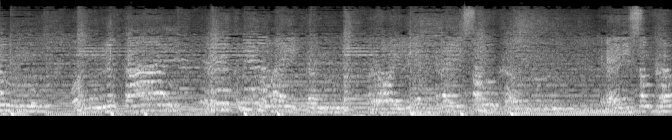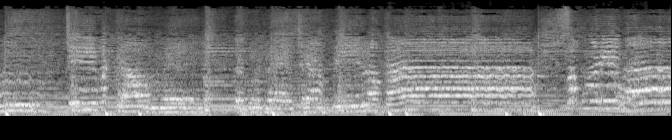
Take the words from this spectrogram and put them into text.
ញញឹមពុនលឹកកាយឬគ្មានអ្វីគឹមរយលៀនក្តីសង្ឃឹមក្តីសង្ឃឹមជីវិតក្រោមមេទឹកភ្លែជ្រះពីលោការៀងអើវ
